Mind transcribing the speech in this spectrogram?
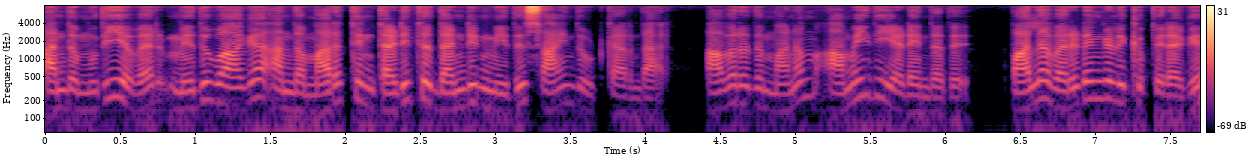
அந்த முதியவர் மெதுவாக அந்த மரத்தின் தடித்த தண்டின் மீது சாய்ந்து உட்கார்ந்தார். அவரது மனம் அமைதியடைந்தது. பல வருடங்களுக்கு பிறகு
